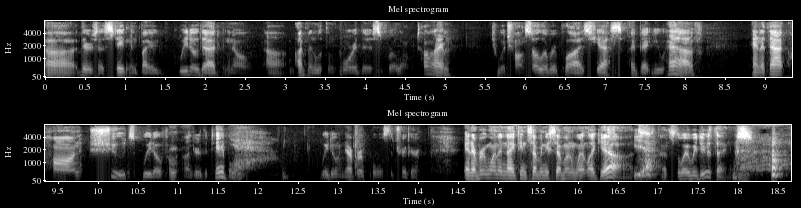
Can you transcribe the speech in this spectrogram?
uh, there's a statement by Greedo that you know uh, I've been looking for this for a long time. To which Han Solo replies, "Yes, I bet you have." And at that, Han shoots Greedo from under the table. Yeah. Greedo never pulls the trigger. And everyone in 1977 went like, yeah, that's, Yeah. that's the way we do things.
